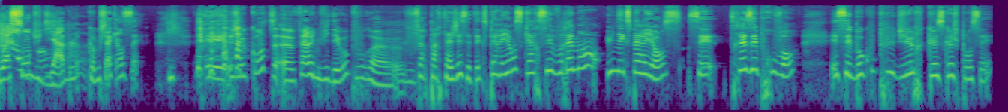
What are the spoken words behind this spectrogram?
boisson du diable, comme chacun sait. Et je compte euh, faire une vidéo pour euh, vous faire partager cette expérience car c'est vraiment une expérience. C'est très éprouvant et c'est beaucoup plus dur que ce que je pensais.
